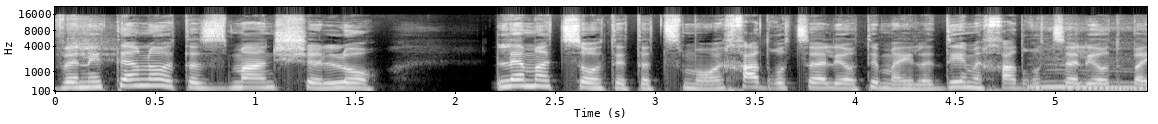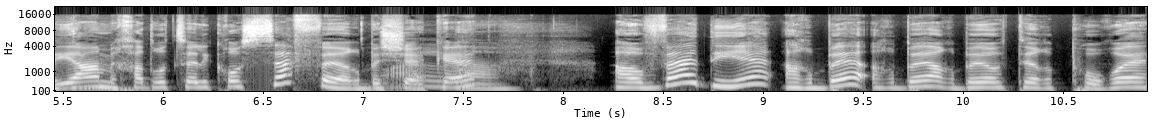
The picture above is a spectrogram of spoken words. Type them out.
וניתן לו את הזמן שלו למצות את עצמו, אחד רוצה להיות עם הילדים, אחד רוצה להיות בים, אחד רוצה לקרוא ספר בשקט. העובד יהיה הרבה הרבה הרבה יותר פורה,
